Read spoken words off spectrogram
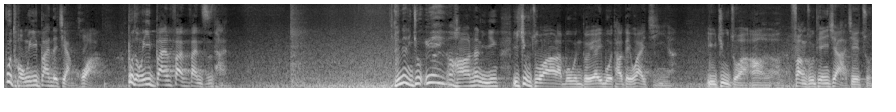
不同一般的讲话，不同一般泛泛之谈。那你就愿好，那你一就抓了，不问对啊，一波他得外籍呀，有就抓啊，放诸天下皆准。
